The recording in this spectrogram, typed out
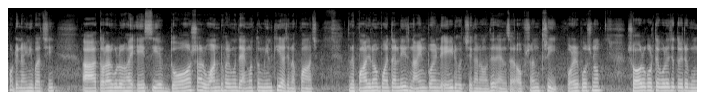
ফর্টি নাইনই পাচ্ছি। আর তলারগুলোর হয় এসিএফ দশ আর ওয়ান টু ফাইভের মধ্যে একমাত্র মিল কি আছে না? পাঁচ। তাহলে পাঁচ রকম পঁয়তাল্লিশ নাইন পয়েন্ট এইট হচ্ছে এখানে আমাদের অ্যান্সার অপশান থ্রি পরের প্রশ্ন, সরল করতে বলেছে তো এটা গুণ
